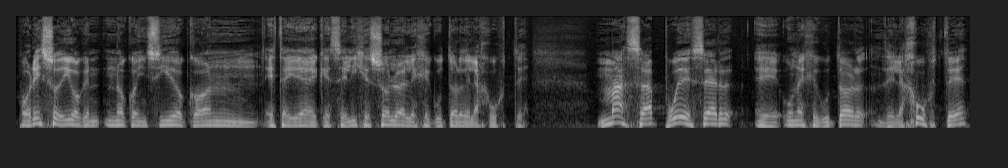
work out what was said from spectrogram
Por eso digo que no coincido con esta idea de que se elige solo al ejecutor del ajuste. Massa puede ser eh, un ejecutor del ajuste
